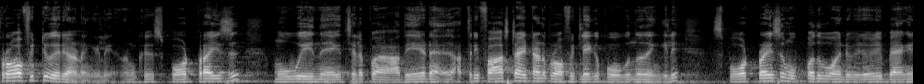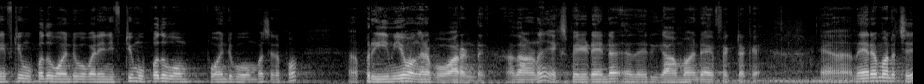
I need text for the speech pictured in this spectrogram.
പ്രോഫിറ്റ് വരികയാണെങ്കിൽ നമുക്ക് സ്പോട്ട് പ്രൈസ് മൂവ് ചെയ്യുന്ന ചിലപ്പോൾ അതേ അത്രയും ഫാസ്റ്റായിട്ടാണ് പ്രോഫിറ്റിലേക്ക് പോകുന്നതെങ്കിൽ സ്പോട്ട് പ്രൈസ് മുപ്പത് പോയിന്റ് ഒരു ബാങ്ക് നിഫ്റ്റി മുപ്പത് പോയിന്റ് പോകുമ്പോൾ അല്ലെങ്കിൽ നിഫ്റ്റി മുപ്പത് പോയിന്റ് പോകുമ്പോൾ ചിലപ്പോൾ പ്രീമിയം അങ്ങനെ പോകാറുണ്ട് അതാണ് എക്സ്പയറി ഡേന്റെ ഗാമാന്റെ എഫക്റ്റ് ഒക്കെ. ആ, നേരെ മറിച്ച്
